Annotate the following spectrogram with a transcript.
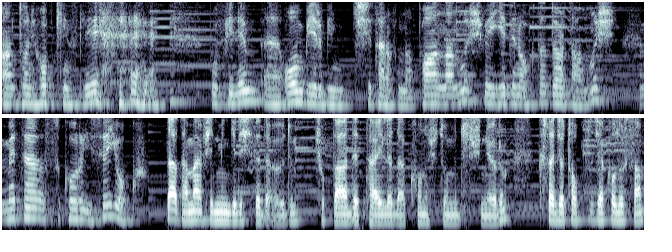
Anthony Hopkins'li bu film e, 11 bin kişi tarafından puanlanmış ve 7.4 almış. Meta skoru ise yok. Zaten ben filmin girişte de övdüm. Çok daha detaylı da konuştuğumu düşünüyorum. Kısaca toplayacak olursam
